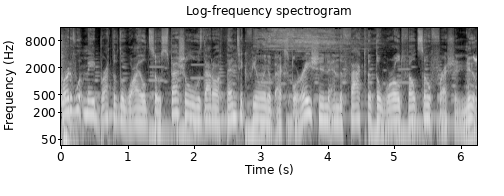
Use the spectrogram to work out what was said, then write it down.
Part of what made Breath of the Wild so special was that authentic feeling of exploration and the fact that the world felt so fresh and new.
